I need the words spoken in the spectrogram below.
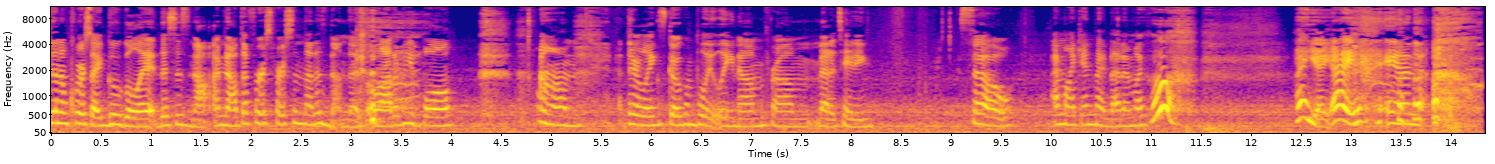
Then of course I Google it. This is not. I'm not the first person that has done this. A lot of people, um, their legs go completely numb from meditating. So I'm like in my bed. I'm like, whew, ay ay ay, and.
